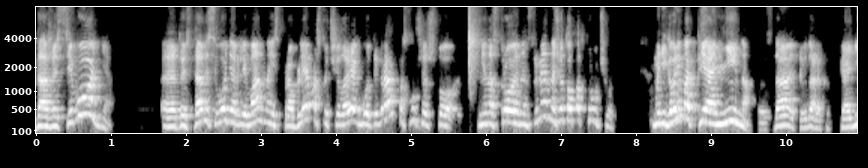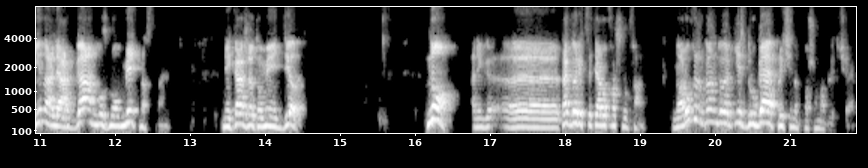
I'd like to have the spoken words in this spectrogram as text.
Даже сегодня. Э, то есть даже сегодня релевантна есть проблема, что человек будет играть, послушает, что не настроен инструмент, начнет его подкручивать. Мы не говорим о пианино, то есть, да, и так далее. Пианино или орган нужно уметь настраивать. Не каждый это умеет делать. Но, они, э, так говорит, кстати, Аруха Шурхан. Но Аруха Шурхан говорит, есть другая причина, потому что мы облегчаем.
